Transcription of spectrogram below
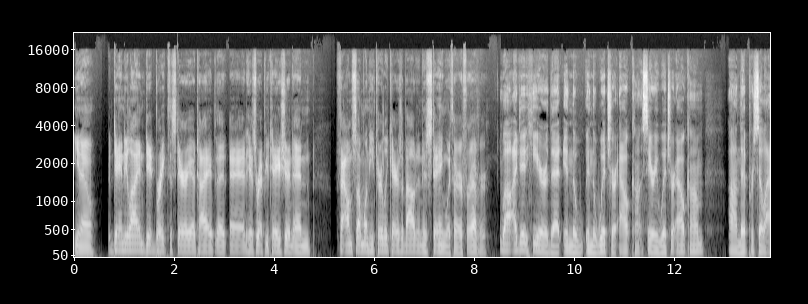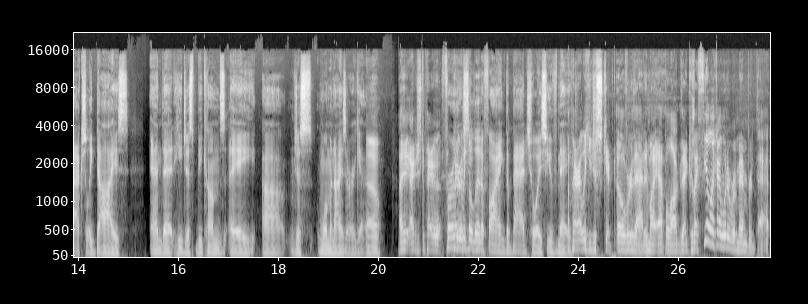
you know Dandelion did break the stereotype that and his reputation and found someone he truly cares about and is staying with her forever. Well, I did hear that in the in the Witcher outcome, Ciri Witcher outcome, um, that Priscilla actually dies, and that he just becomes a uh, just womanizer again, Oh, I I just apparently further apparently, he, solidifying the bad choice you've made. apparently he just skipped over that in my epilogue then because I feel like I would have remembered that.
